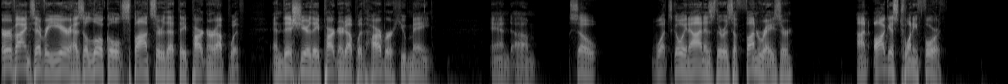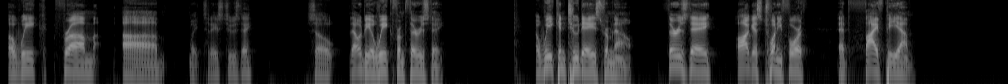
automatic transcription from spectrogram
Irvine's every year has a local sponsor that they partner up with. And this year they partnered up with Harbor Humane. And um, so what's going on is there is a fundraiser on August 24th, a week from, uh, wait, today's Tuesday? So that would be a week from Thursday. A week and two days from now. Thursday, August 24th at 5 p.m.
